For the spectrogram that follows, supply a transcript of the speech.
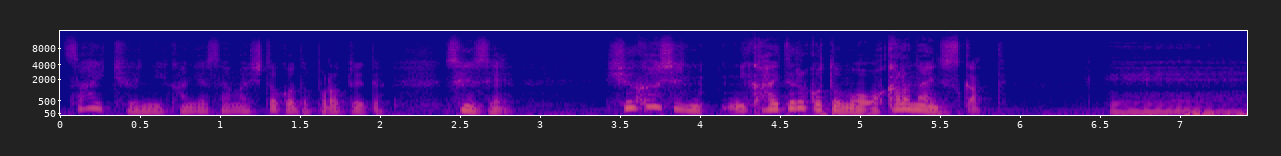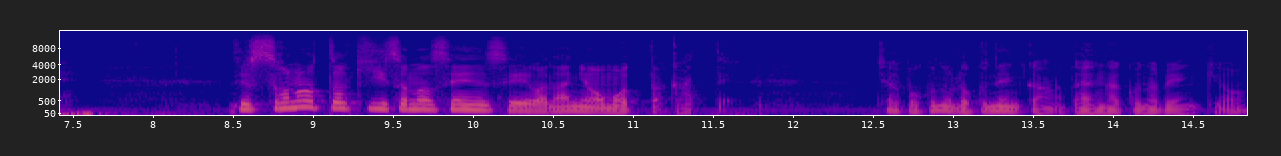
最中に患者さんが一言ポロッと言って「先生週刊誌に書いてることもわからないんですか?」って。えでその時その先生は何を思ったかってじゃあ僕の6年間大学の勉強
